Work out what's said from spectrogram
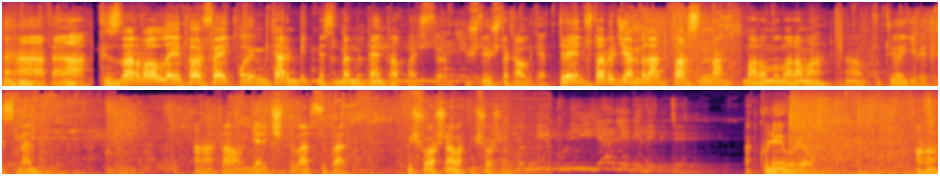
Fena. Kızlar vallahi perfect. Oyun biter mi? Bitmesin. Ben bir pent atmak istiyorum. 3'te 3'te kaldık hep. Swain tutabileceğim mi lan? Tutarsın lan. Baronlular ama. Tamam tutuyor gibi kısmen. Aha tamam geri çıktılar. Süper. Mişvorşuna bak Mişvorşuna. Bak kuleye vuruyor bak. Aha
